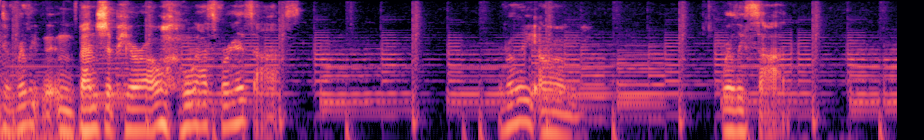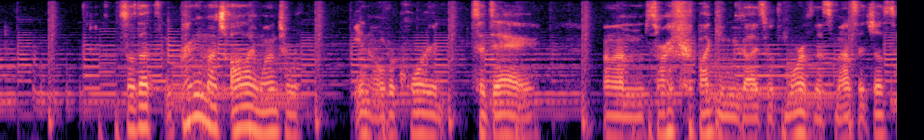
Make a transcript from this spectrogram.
Find it really Ben Shapiro who asked for his ass. Really um really sad. So that's pretty much all I wanted to you know record today. Um, sorry for bugging you guys with more of this message. Just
